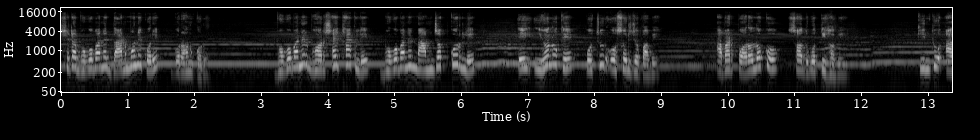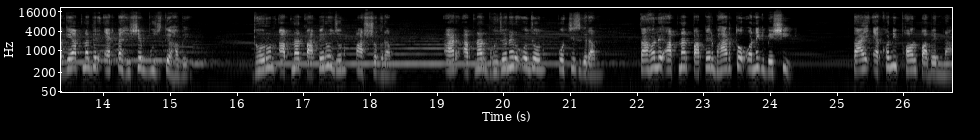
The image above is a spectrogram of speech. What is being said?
সেটা ভগবানের দান মনে করে গ্রহণ করো। ভগবানের ভরসায় থাকলে, ভগবানের নাম জপ করলে, এই ইহলোকে প্রচুর ঐশ্বর্য পাবে। আবার পরলোকও সদ্গতি হবে। কিন্তু আগে আপনাদের একটা হিসেব বুঝতে হবে। ধরুন আপনার পাপের ওজন পাঁচশো গ্রাম আর আপনার ভোজনের ওজন পঁচিশ গ্রাম। তাহলে আপনার পাপের ভার তো অনেক বেশি। তাই এখনই ফল পাবেন না।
